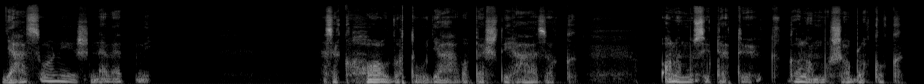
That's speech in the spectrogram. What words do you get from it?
gyászolni és nevetni. Ezek a hallgató gyáva pesti házak, alamuszi tetők, galambos ablakok,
